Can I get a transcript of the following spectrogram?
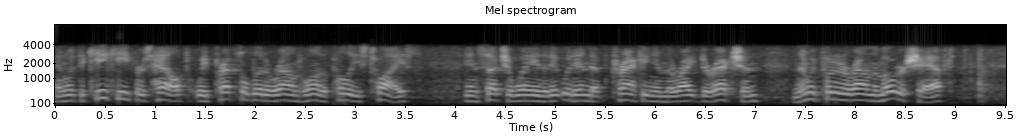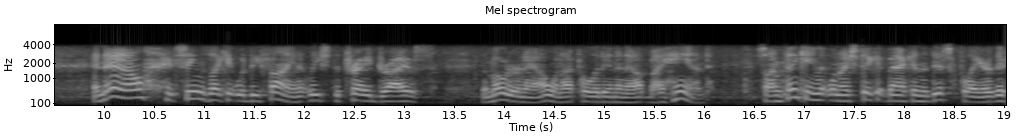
and with the keykeeper's help, we pretzeled it around one of the pulleys twice, in such a way that it would end up tracking in the right direction. And then we put it around the motor shaft. And now it seems like it would be fine. At least the tray drives the motor now when I pull it in and out by hand. So I'm thinking that when I stick it back in the disc player, this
